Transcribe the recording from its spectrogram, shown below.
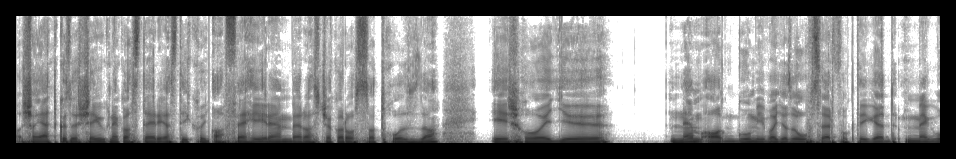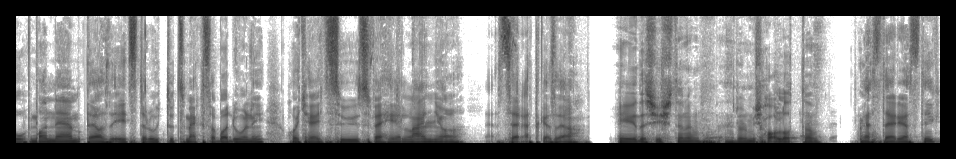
a saját közösségüknek azt terjesztik, hogy a fehér ember az csak a rosszat hozza, és hogy nem a gumi vagy az óvszer fog téged megóvni, hanem te az aids úgy tudsz megszabadulni, hogyha egy szűz fehér lányjal szeretkezel. Édes Istenem, erről is hallottam. Ezt terjesztik,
